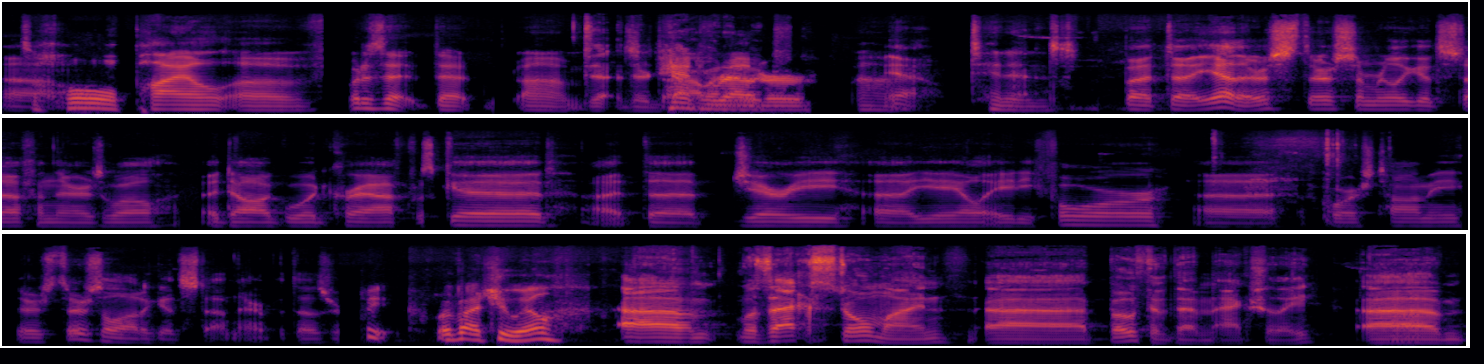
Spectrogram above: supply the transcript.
It's a Um, whole pile of what is that? That um, D- they're router um, yeah. tenons. But uh, yeah, there's there's some really good stuff in there as well. A dog woodcraft was good. Uh, the Jerry uh, Yale 84, uh, of course Tommy. There's there's a lot of good stuff in there. But those are Wait, what about you, Will? Um, well, Zach stole mine. Uh, both of them actually. Um,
